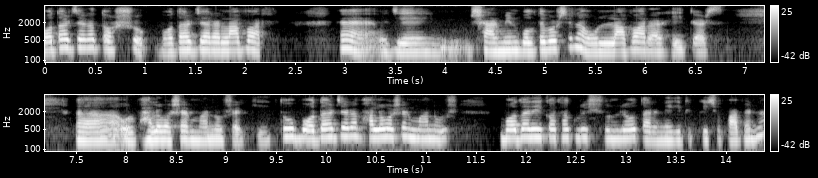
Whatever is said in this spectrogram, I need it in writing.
বদার যারা দর্শক, বদার যারা লাভার হ্যাঁ ওই যে শারমিন বলতে পারছে না, ওর লাভার আর হেটার্স ওর ভালোবাসার মানুষ আর কি। তো বদার যারা ভালোবাসার মানুষ, বদার এই কথাগুলি শুনলেও তারা নেগেটিভ কিছু পাবে না।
